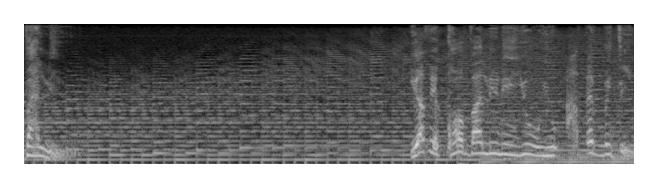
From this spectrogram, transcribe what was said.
value. You have a core value in you, you have everything.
